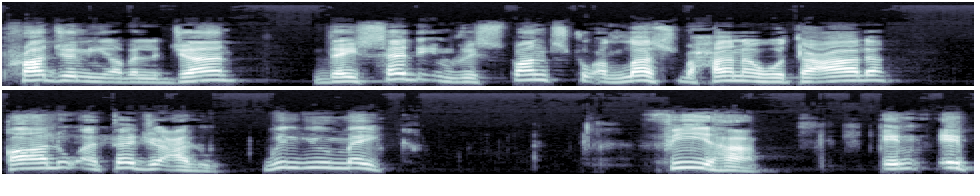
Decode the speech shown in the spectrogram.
progeny of al jan, they said in response to Allah subhanahu wa ta'ala, قالوا أتجعل Will you make fiha in it,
